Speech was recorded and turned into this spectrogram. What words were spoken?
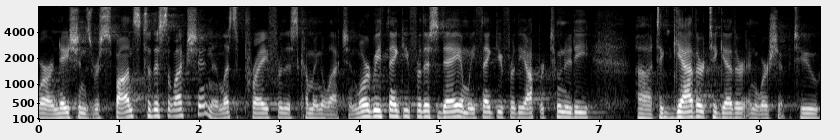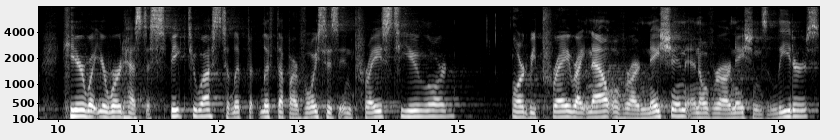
for our nation's response to this election, and let's pray for this coming election. Lord, we thank you for this day, and we thank you for the opportunity uh, to gather together and worship, to hear what your word has to speak to us, to lift, lift up our voices in praise to you, Lord. Lord, we pray right now over our nation and over our nation's leaders.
